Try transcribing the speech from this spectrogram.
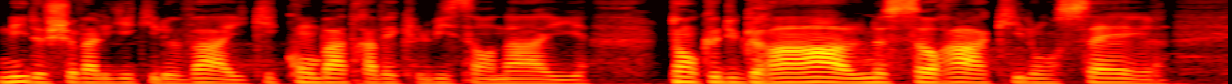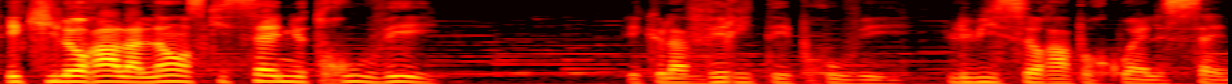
ni de chevalier qui le vaille, qui combattre avec lui s'en aille, tant que du Graal ne saura qui l'on sert, et qu'il aura la lance qui saigne trouvée, et que la vérité prouvée, lui saura pourquoi elle saigne.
